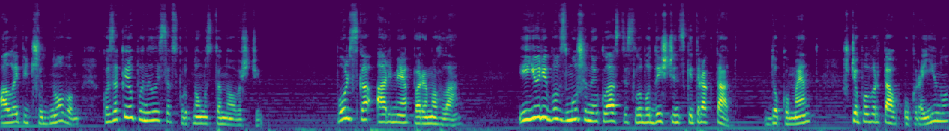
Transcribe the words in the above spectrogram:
Але під Чудновом козаки опинилися в скрутному становищі. Польська армія перемогла. І Юрій був змушений укласти Слободищенський трактат документ, що повертав Україну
